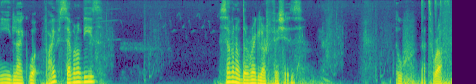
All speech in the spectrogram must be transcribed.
need like what five, seven of these? Seven of the regular fishes. Ooh, that's rough.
